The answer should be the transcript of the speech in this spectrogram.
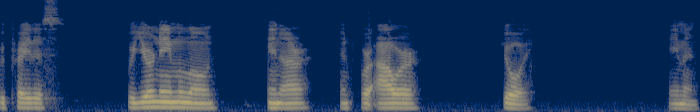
We pray this for your name alone in our and for our joy. Amen.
